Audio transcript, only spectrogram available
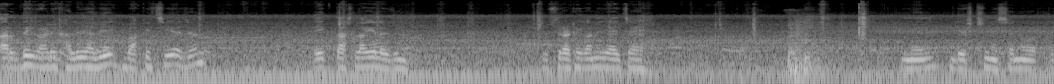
अर्धी गाडी खाली झाली बाकीची अजून एक तास लागेल अजून. दुसऱ्या ठिकाणी जायचं आहे. मेन डेस्टिनेशनवरती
